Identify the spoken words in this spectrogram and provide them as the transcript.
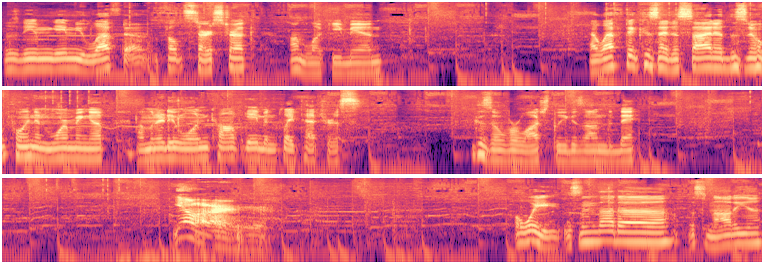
This DM game you left uh, felt starstruck. Unlucky, man. I left it because I decided there's no point in warming up. I'm gonna do one comp game and play Tetris. Because Overwatch League is on today. Yar! Oh wait, isn't that uh, that's Nadia?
